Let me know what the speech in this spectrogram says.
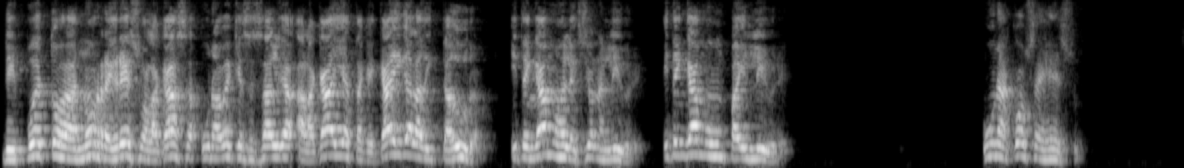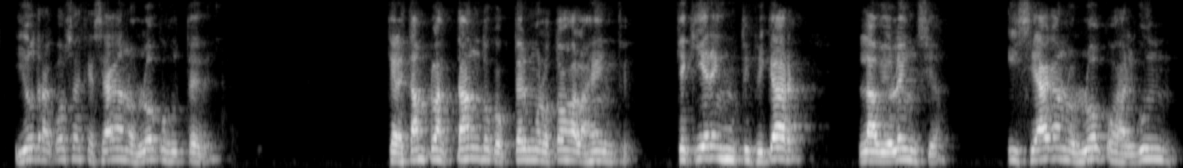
dispuestos a no regreso a la casa una vez que se salga a la calle hasta que caiga la dictadura y tengamos elecciones libres y tengamos un país libre. Una cosa es eso y otra cosa es que se hagan los locos ustedes que le están plantando cóctel molotov a la gente, que quieren justificar la violencia y se hagan los locos algún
